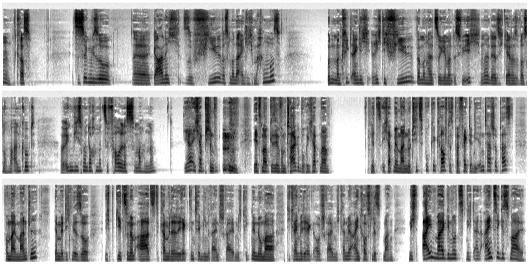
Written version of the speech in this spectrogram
Hm, krass. Es ist irgendwie so äh, gar nicht so viel, was man da eigentlich machen muss. Und man kriegt eigentlich richtig viel, wenn man halt so jemand ist wie ich, ne, der sich gerne sowas nochmal anguckt. Aber irgendwie ist man doch immer zu faul, das zu machen, ne? Ja, ich habe schon, jetzt mal abgesehen vom Tagebuch, ich habe mal ich habe mir mal ein Notizbuch gekauft, das perfekt in die Innentasche passt, von meinem Mantel, damit ich mir so, ich gehe zu einem Arzt, kann mir da direkt den Termin reinschreiben, ich kriege eine Nummer, die kann ich mir direkt aufschreiben, ich kann mir Einkaufslisten machen. Nicht einmal genutzt, nicht ein einziges Mal.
